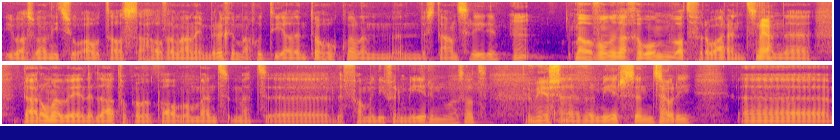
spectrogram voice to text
die was wel niet zo oud als de Halve Maan in Brugge, maar goed, die hadden toch ook wel een, een bestaansreden. Hm. Maar we vonden dat gewoon wat verwarrend. Ja. En eh, daarom hebben wij inderdaad op een bepaald moment met eh, de familie Vermeeren, was dat, Vermeersen. eh, Vermeersen, sorry. Ehm,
